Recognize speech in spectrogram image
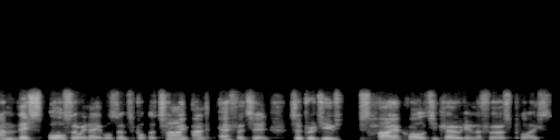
And this also enables them to put the time and effort in to produce higher quality code in the first place.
